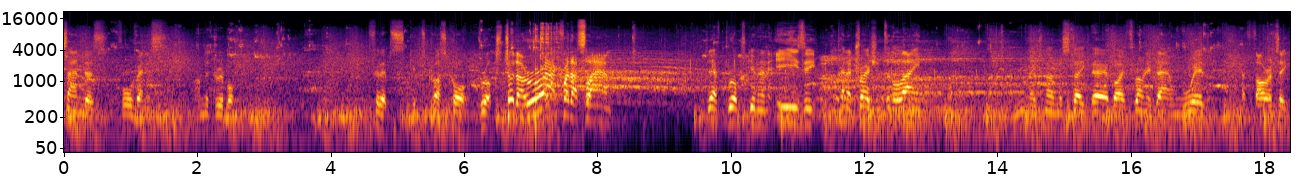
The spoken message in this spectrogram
Sanders for Venice on the dribble. Phillips gives cross court. Brooks to the rack for the slam. Jeff Brooks giving an easy penetration to the lane. And he makes no mistake there by throwing it down with authority.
